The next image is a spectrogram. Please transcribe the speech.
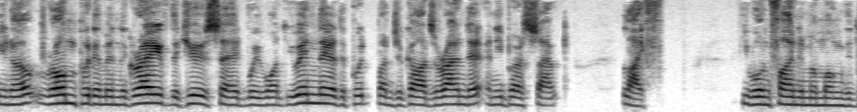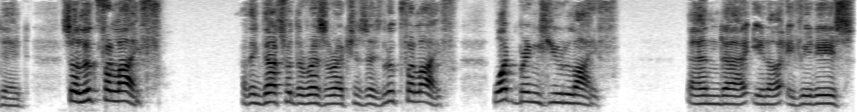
You know, Rome put him in the grave. The Jews said, We want you in there. They put a bunch of guards around it, and he bursts out life. You won't find him among the dead. So look for life. I think that's what the resurrection says. Look for life. What brings you life? And, uh, you know, if it is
